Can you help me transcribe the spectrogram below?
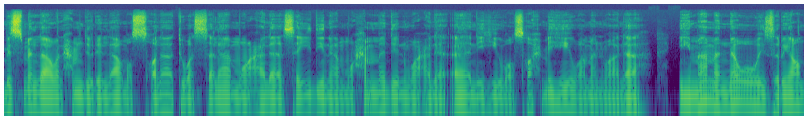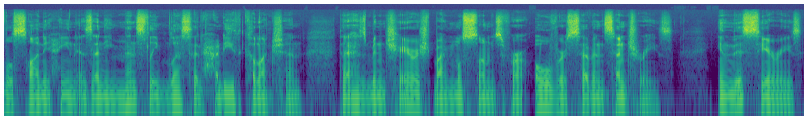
بسم الله والحمد لله والصلاة والسلام على سيدنا محمد وعلى آله وصحبه ومن والاه. Imam al-Nawawi's Riyad al-Salihin is an immensely blessed hadith collection that has been cherished by Muslims for over seven centuries. In this series,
